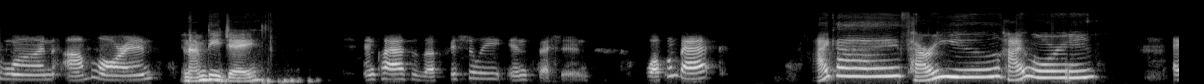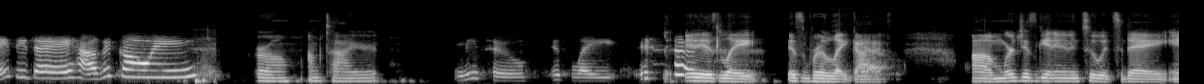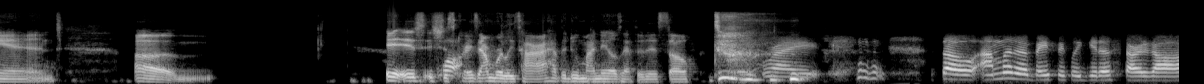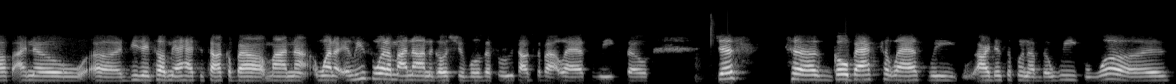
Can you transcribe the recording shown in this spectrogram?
everyone. I'm Lauren. And I'm DJ. And class is officially in session. Welcome back. Hi, guys. How are you? Hi, Lauren. Hey, DJ. How's it going? Girl, I'm tired. Me too. It's late. it is late. It's real late, guys. Yeah. Um, we're just getting into it today, and um, it is it's just well, crazy. I'm really tired. I have to do my nails after this, so right. so I'm gonna basically get us started off. I know uh, DJ told me I had to talk about my non- one at least one of my non-negotiables. That's what we talked about last week. So just to go back to last week, our discipline of the week was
